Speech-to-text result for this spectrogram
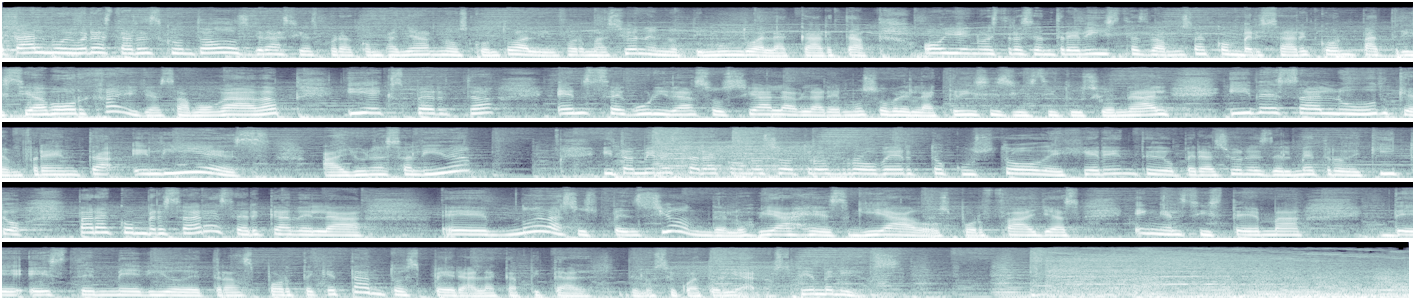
¿Qué tal? Muy buenas tardes con todos. Gracias por acompañarnos con toda la información en Notimundo a la Carta. Hoy en nuestras entrevistas vamos a conversar con Patricia Borja, ella es abogada y experta en seguridad social. Hablaremos sobre la crisis institucional y de salud que enfrenta el IES. ¿Hay una salida? Y también estará con nosotros Roberto Custode, gerente de operaciones del Metro de Quito, para conversar acerca de la eh, nueva suspensión de los viajes guiados por fallas en el sistema de este medio de transporte que tanto espera la capital de los ecuatorianos. Bienvenidos.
